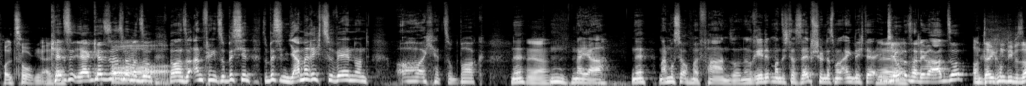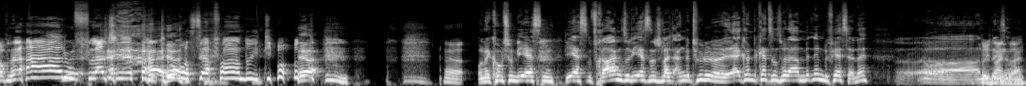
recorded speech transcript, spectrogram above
vollzogen, Alter. Kennst du, ja, kennst du das, wenn man so, Oh. wenn man so anfängt, so ein bisschen, so ein bisschen jammerig zu werden und oh, ich hätte so Bock, ne? Ja. Hm, naja, ne? Man muss ja auch mal fahren, so. Und dann redet man sich das selbst schön, dass man eigentlich der Idiot ja. ist an dem Abend so. Und dann kommt die Besoffene. Ah, du Flatsche! Du musst ja fahren, du Idiot! Ja. Ja. Und dann kommen schon die ersten, die ersten Fragen, so die ersten sind schon leicht angetüdelt und dann, ja, könnt, kannst du uns heute Abend mitnehmen? Du fährst ja, ne? Oh, Würde ich du Nein sagen.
